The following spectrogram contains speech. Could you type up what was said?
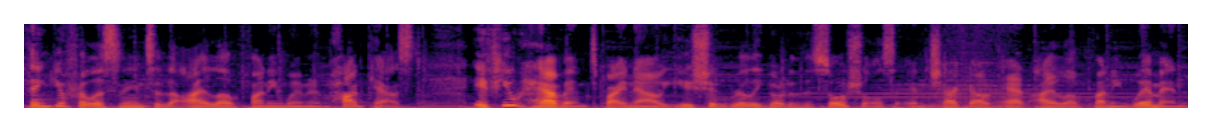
Thank you for listening to the I Love Funny Women podcast. If you haven't by now, you should really go to the socials and check out at I Love Funny Women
